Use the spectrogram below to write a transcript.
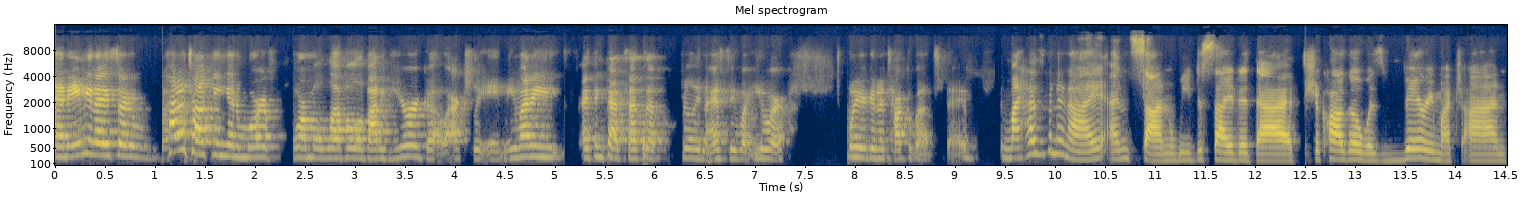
and Amy and I started kind of talking at a more formal level about a year ago, actually, Amy. Money, I think that sets up really nicely what you were, what you're going to talk about today. My husband and I and son, we decided that Chicago was very much on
